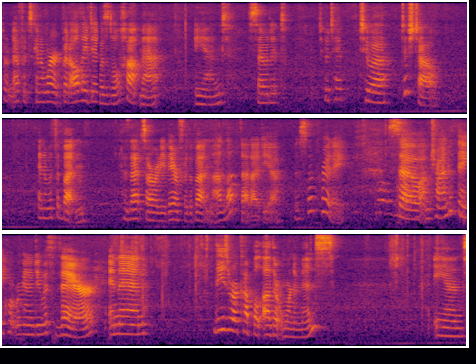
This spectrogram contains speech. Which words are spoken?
don't know if it's going to work, but all they did was a little hot mat and sewed it to a, tape, to a dish towel and with a button because that's already there for the button. I love that idea. It's so pretty. So I'm trying to think what we're going to do with there. And then these were a couple other ornaments. And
